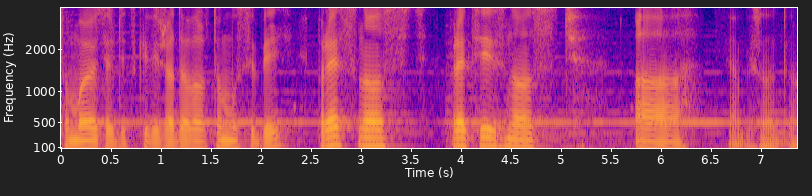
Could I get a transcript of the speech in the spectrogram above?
To môj otec vždycky vyžadoval, to musí byť. Presnosť, precíznosť a ja by som to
